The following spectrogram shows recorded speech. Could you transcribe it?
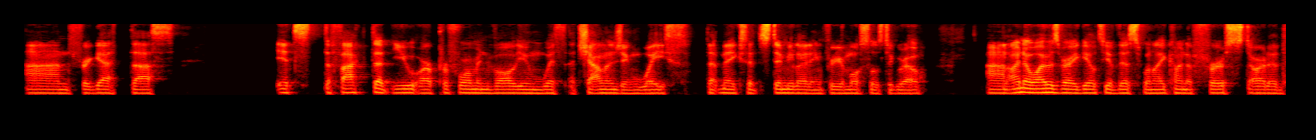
and forget that it's the fact that you are performing volume with a challenging weight that makes it stimulating for your muscles to grow. And I know I was very guilty of this when I kind of first started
